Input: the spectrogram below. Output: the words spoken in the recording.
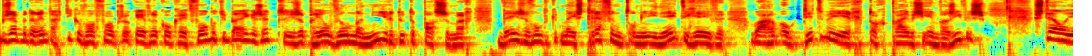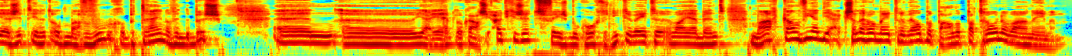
Ze hebben er in het artikel van Forbes ook even een concreet voorbeeldje bij gezet. is op heel veel manieren toe te passen. Maar deze vond ik het meest treffend om je een idee te geven waarom ook dit weer toch privacy invasief is. Stel, jij zit in het openbaar vervoer, op de trein of in de bus. En uh, ja, je hebt locatie uitgezet. Facebook hoort dus niet te weten waar jij bent. Maar kan via die accelerometer wel bepaalde patronen waarnemen.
